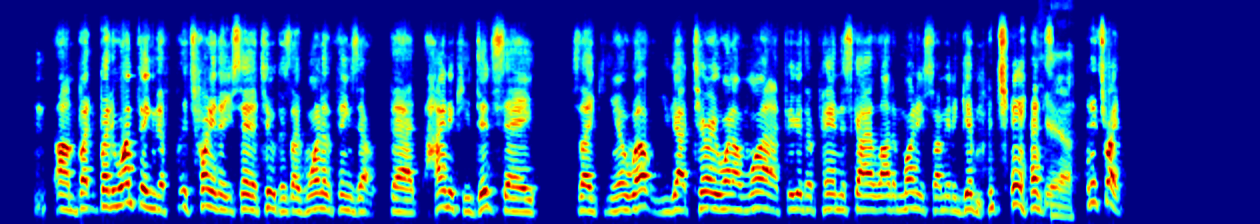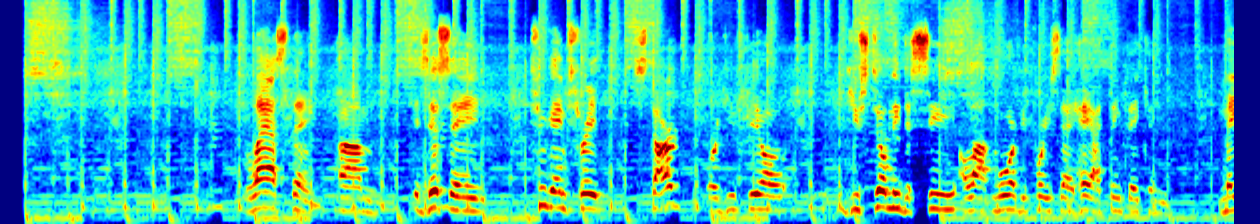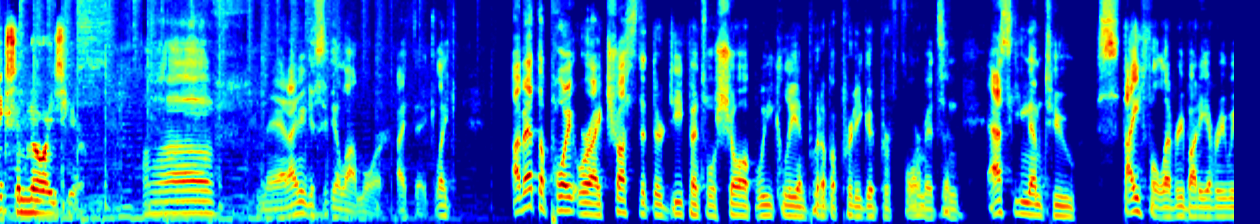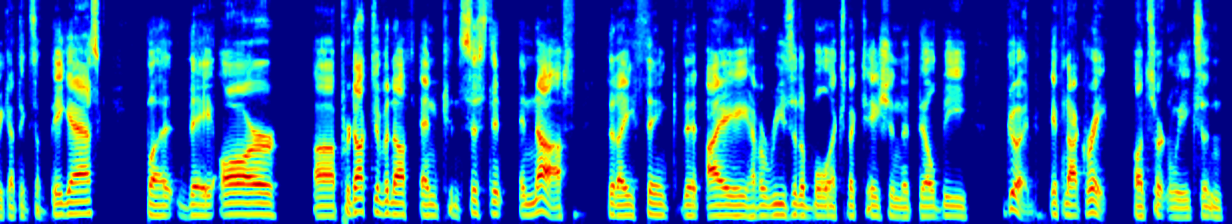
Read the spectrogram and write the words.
Um, but but one thing that it's funny that you say that too, because like one of the things that that Heinicke did say is like, you know, well, you got Terry one on one. I figure they're paying this guy a lot of money, so I'm going to give him a chance. Yeah. And it's right. Last thing, um, is this a two game streak start, or do you feel do you still need to see a lot more before you say, hey, I think they can make some noise here? Uh, man, I need to see a lot more. I think. Like, I'm at the point where I trust that their defense will show up weekly and put up a pretty good performance. And asking them to stifle everybody every week, I think, it's a big ask. But they are uh, productive enough and consistent enough that I think that I have a reasonable expectation that they'll be good, if not great, on certain weeks. And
